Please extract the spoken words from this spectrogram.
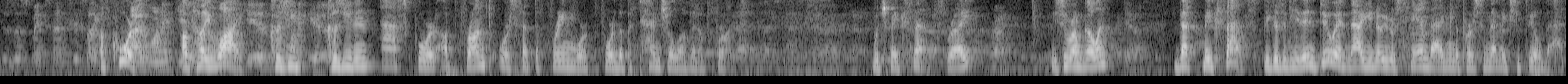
Does this make sense? It's like Of course, I want to give. I'll tell you I why. wanna give, I Because you because you didn't ask for it up front or set the framework for the potential of it up front, which makes sense, right? Right. You see where I'm going? Yeah. That makes sense because if you didn't do it, now you know you're sandbagging the person that makes you feel bad,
